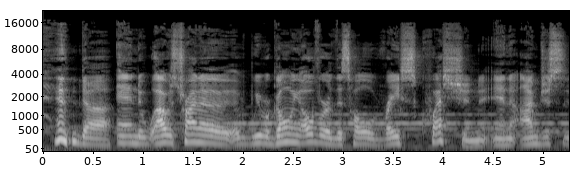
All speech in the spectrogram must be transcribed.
and uh, and I was trying to we were going over this whole race question, and I'm just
